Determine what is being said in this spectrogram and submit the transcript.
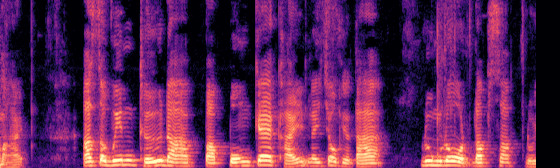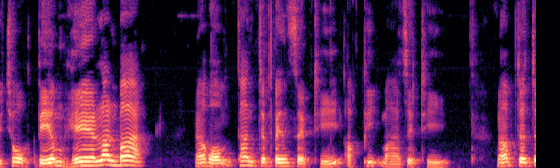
หมาย อัศวินถือดาบปรับปรุงแก้ไขในโชคชะตารุ่งโรจน์รับทรัพย์รวยโชคเตรียมเฮลั่นบ้านนะครับผมท่านจะเป็นเศรษฐีอภิมหาเศรษฐีนะครับจะเจ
